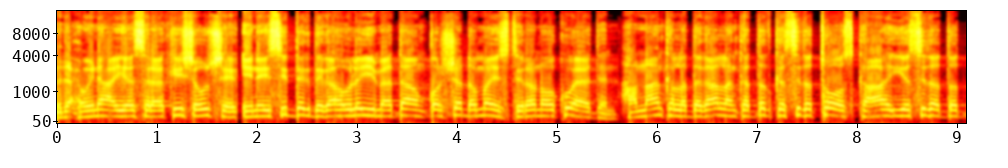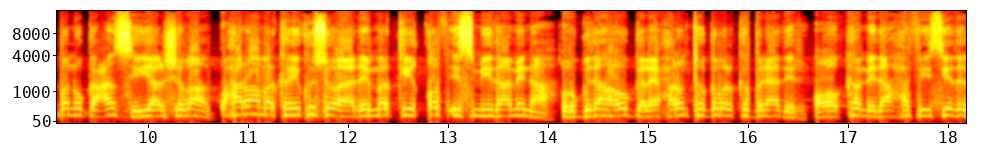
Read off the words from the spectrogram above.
Madaxweynaha ayaa saraakiisha u sheegay inay si degdeg ah ula yimaadaan qorshe dhammaystiran oo ku aadan. Hanaanka la dagaalanka dadka sida tooska ah iyo sida dadban u gacan siiya al-shabaab. Waxaanu amarkani ku soo aaday markii qof ismiidaamin ah uu gudaha u galay xarunta gobolka banaadir oo ka mid ah xafiisyada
